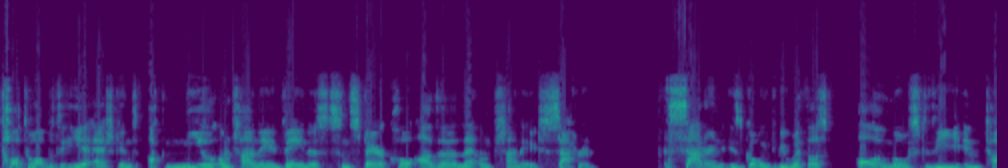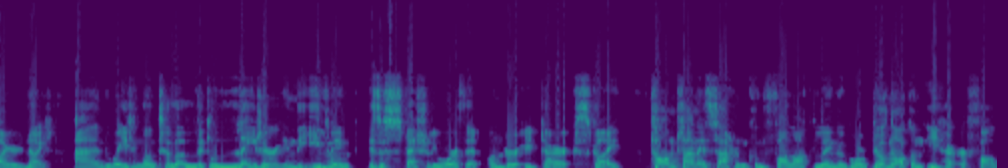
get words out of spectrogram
Tá tú ábalta í ecint ach níl an planéid Venus san spéir có ada an planéid Saturn. Saturn is going to be with us almost the entire night, and waiting until a little later in the evening is especially worth it under a dark sky. Tá an planet Saturn chun fannacht ling a ggóir beagnach an ihe ar fad,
